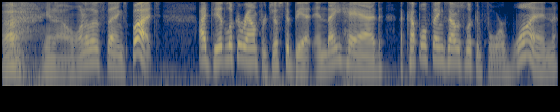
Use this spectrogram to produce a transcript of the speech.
uh, you know, one of those things. But I did look around for just a bit, and they had a couple of things I was looking for. One,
